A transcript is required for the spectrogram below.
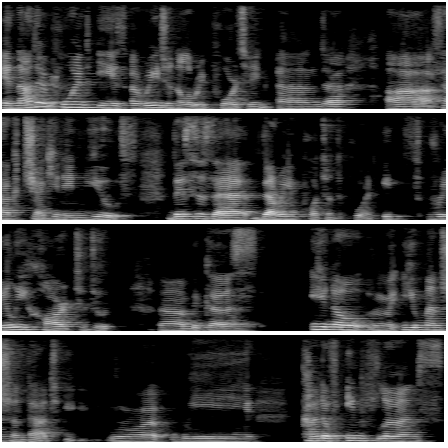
another yeah. point is original reporting and uh, uh, fact checking in news. This is a very important point. It's really hard to do uh, because, you know, mm, you mentioned that uh, we kind of influence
